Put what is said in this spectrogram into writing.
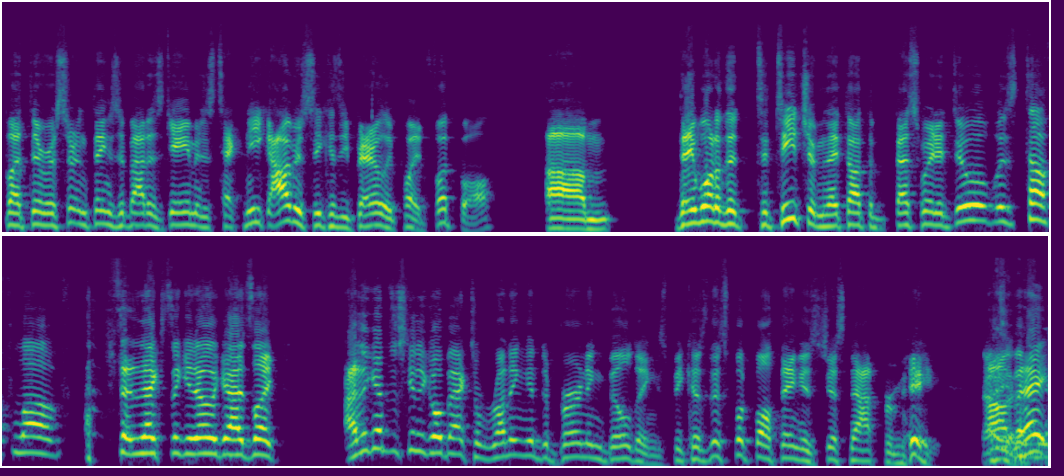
but there were certain things about his game and his technique, obviously, because he barely played football. Um, they wanted to, to teach him, and they thought the best way to do it was tough love. so the next thing you know, the guy's like, I think I'm just going to go back to running into burning buildings because this football thing is just not for me. That's Uh, a- but hey,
